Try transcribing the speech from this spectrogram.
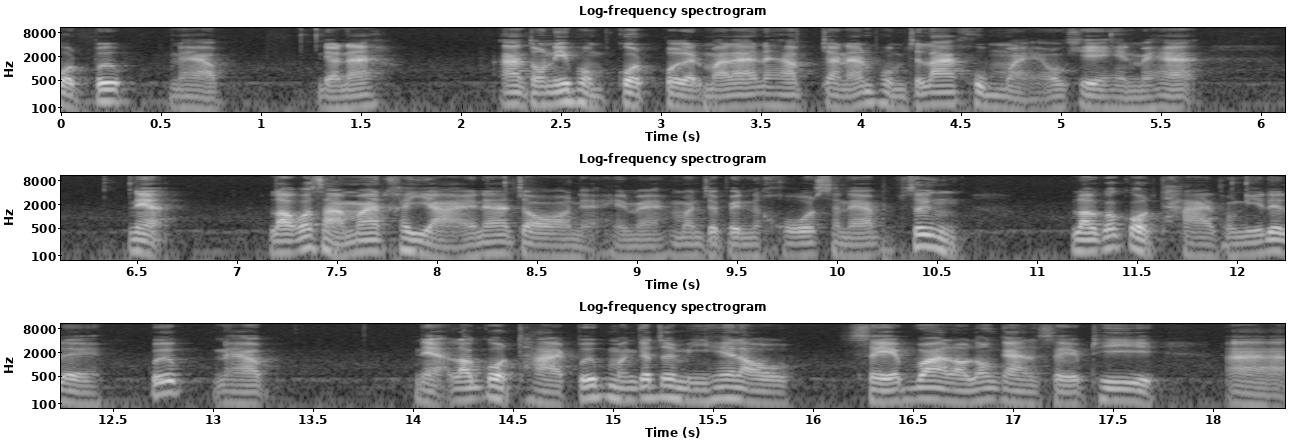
กดปุ๊บนะครับ เดี๋ยวนะ อ่าตรงนี้ผมกดเปิดมาแล้วนะครับ จากนั้นผมจะลากคุมใหม่ โอเค เห็นไหมฮะ เนี่ย เราก็สามารถขยายหน้าจอเนี่ย เห็นไหมมันจะเป็นโค้ด snap ซึ่งเราก็กดถ่ายตรงนี้ได้เลยปุ๊บนะครับ เนี่ย เรากดถ่ายปุ๊บ มันก็จะมีให้เราเซฟว่าเราต้องการเซฟที่ อ่า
